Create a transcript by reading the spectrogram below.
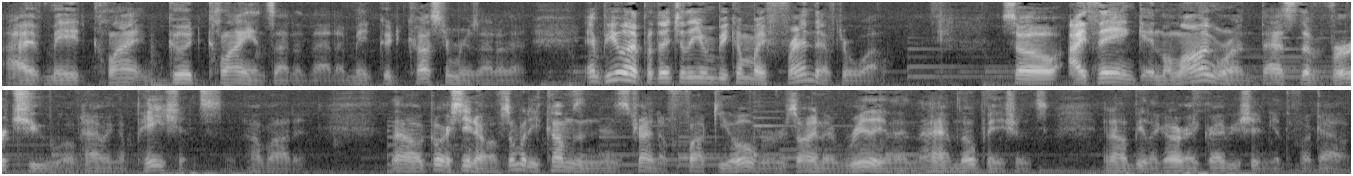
I've made client good clients out of that. I've made good customers out of that and people that potentially even become my friend after a while. So I think in the long run, that's the virtue of having a patience about it. Now, of course, you know, if somebody comes and is trying to fuck you over or trying to really, then I have no patience, and I'll be like, all right, grab your shit and get the fuck out.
